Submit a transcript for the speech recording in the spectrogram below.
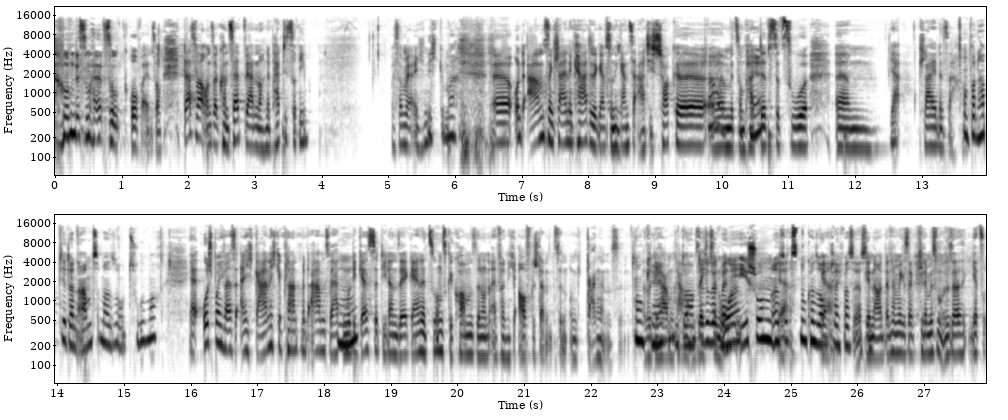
um das mal so grob einzuhauen. Das war unser Konzept. Wir hatten noch eine Patisserie. Was haben wir eigentlich nicht gemacht? Äh, und abends eine kleine Karte, da gab es so eine ganze Artischocke äh, mit so ein paar okay. Dips dazu. Ähm, ja, kleine Sachen. Und wann habt ihr dann abends immer so zugemacht? Ja, ursprünglich war es eigentlich gar nicht geplant mit abends. Wir hatten Mhm. nur die Gäste, die dann sehr gerne zu uns gekommen sind und einfach nicht aufgestanden sind und gegangen sind. Also die haben kamen um habt ihr 16 gesagt, Uhr. wenn die eh schon äh, sitzen, dann können sie auch gleich was essen. Genau, und dann haben wir gesagt, okay, dann müssen wir uns jetzt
